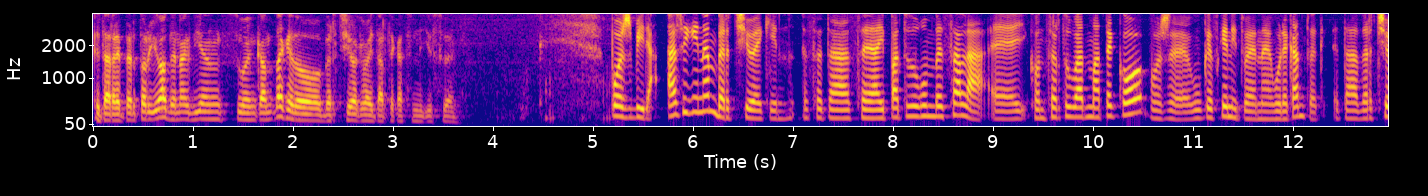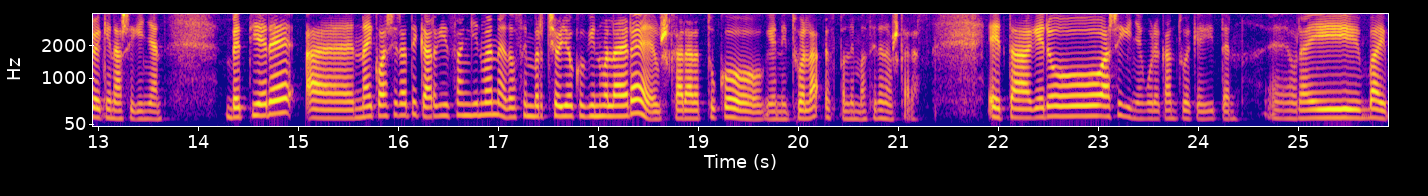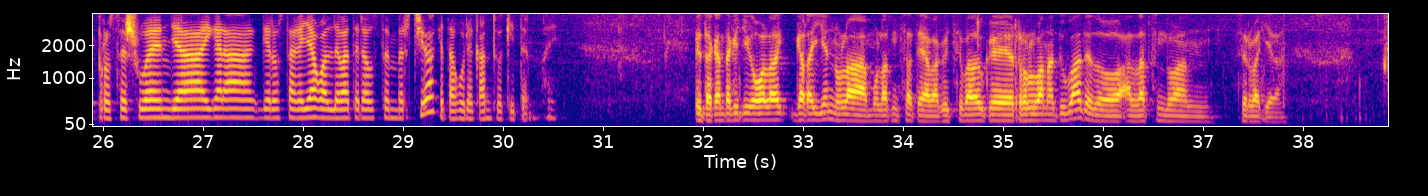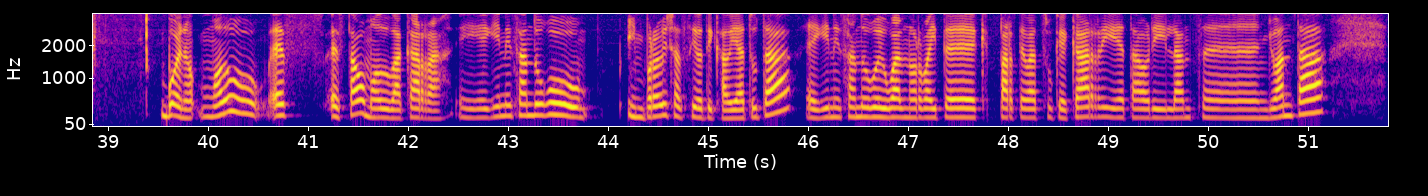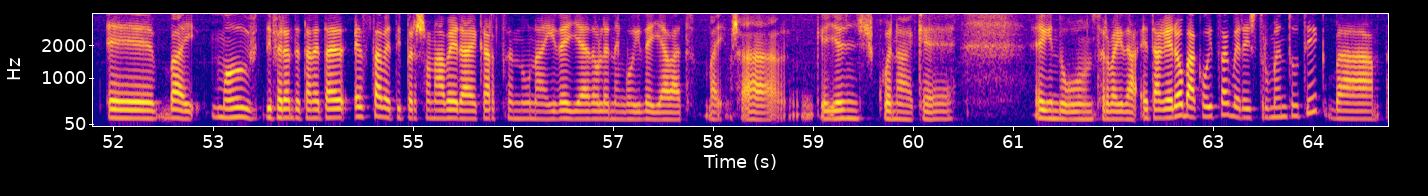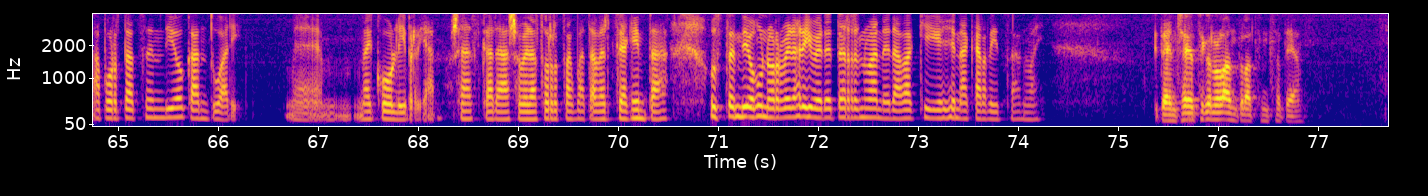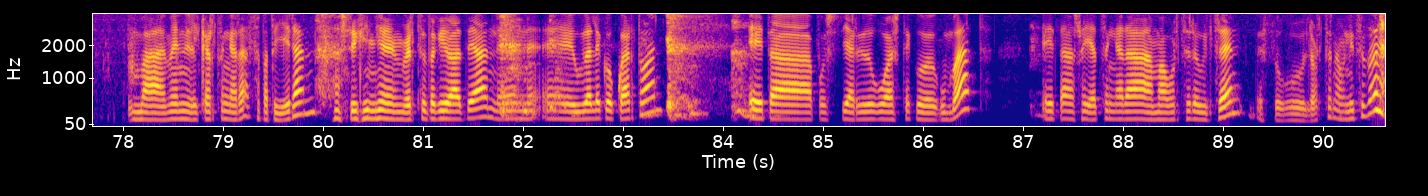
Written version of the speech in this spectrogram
Eta repertorioa denak dien zuen kantak edo bertsioak baita artekatzen dituzue? Pues bira, hasi ginen bertsioekin. Ez eta ze aipatu dugun bezala, e, kontzertu bat mateko, pues, e, guk ezken ituen e, gure kantuek. Eta bertsioekin hasi ginen. Beti ere, e, nahiko hasieratik argi izan ginuen, edozein bertsio joko ginuela ere, euskararatuko genituela, ez baldin baziren euskaraz. Eta gero hasi ginen gure kantuek egiten. E, orai, bai, prozesuen ja igara gerozta gehiago alde batera uzten bertsioak, eta gure kantuek egiten, bai. Eta kantak itxiko garaien nola molatentzatea, bakoitze badauke rol banatu bat edo aldatzen doan zerbait da? Bueno, modu, ez, ez dago modu bakarra. Egin izan dugu improvisaziotik abiatuta, egin izan dugu igual norbaitek parte batzuk ekarri eta hori lantzen joanta, e, bai, modu diferentetan, eta ez da beti persona bera ekartzen duna ideia edo lehenengo ideia bat, bai, osea, gehien eskuenak, e, egin dugun zerbait da. Eta gero bakoitzak bere instrumentutik ba, aportatzen dio kantuari. E, nahiko librian. Osea, ez gara sobera zorrotzak bat abertziak eta uzten diogun norberari bere terrenuan erabaki gehienak arditzan, bai. Eta entxaiatzeko nola antolatzen zatea? Ba, hemen elkartzen gara, zapatilleran, hasi ginen bertzetoki batean, lehen e, udaleko kuartoan, eta pues, jarri dugu asteko egun bat, eta saiatzen gara amagortzero biltzen, ez dugu lortzen hau nitzetan.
